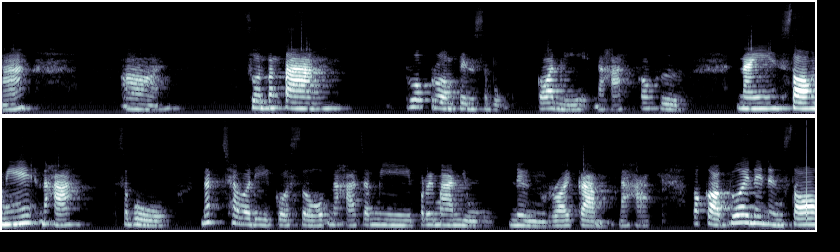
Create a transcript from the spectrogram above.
นะส่วนต่างๆรวบรวมเป็นสบู่ก้อนนี้นะคะ ก็คือในซองนี้นะคะ สบู่ นัชวดีโกโซฟนะคะ จะมีปริมาณอยู่ 100 กรัมนะคะ ประกอบด้วยใน 1 ซอง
